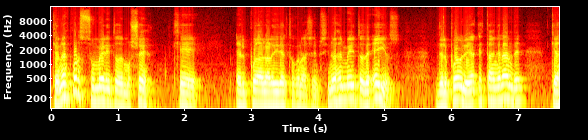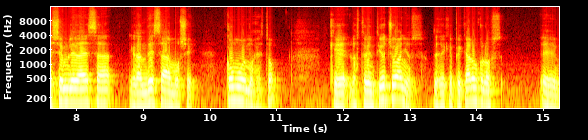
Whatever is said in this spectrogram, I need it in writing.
que no es por su mérito de Moshe que él puede hablar directo con Hashem, sino es el mérito de ellos, del pueblo, ya que es tan grande, que Hashem le da esa grandeza a Moshe. ¿Cómo vemos esto? Que los 38 años, desde que pecaron con los eh,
